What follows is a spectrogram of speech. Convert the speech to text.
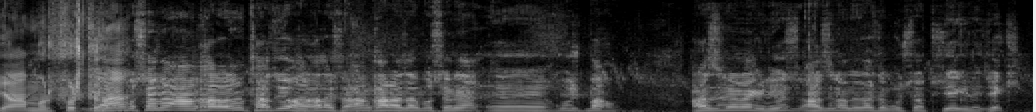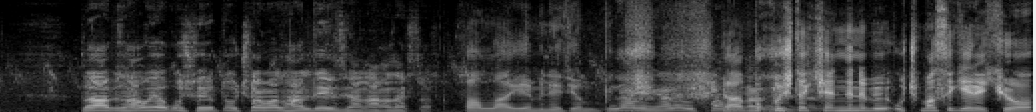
Yağmur, fırtına. Ya bu sene Ankara'nın tadı yok arkadaşlar. Ankara'da bu sene e, kuş bak Haziran'a gidiyoruz. Haziran'da zaten kuşlar tüye gidecek. Daha biz havaya kuş verip de uçuramaz haldeyiz yani arkadaşlar. Vallahi yemin ediyorum. İnanın yani uçuramaz Ya bu kuş da kendini bir uçması gerekiyor.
